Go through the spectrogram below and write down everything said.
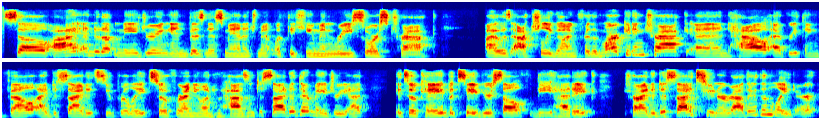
So I ended up majoring in business management with the human resource track. I was actually going for the marketing track and how everything fell. I decided super late. So for anyone who hasn't decided their major yet, it's okay, but save yourself the headache. Try to decide sooner rather than later.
